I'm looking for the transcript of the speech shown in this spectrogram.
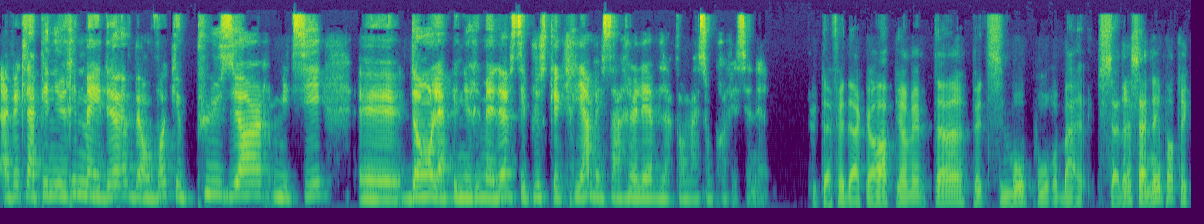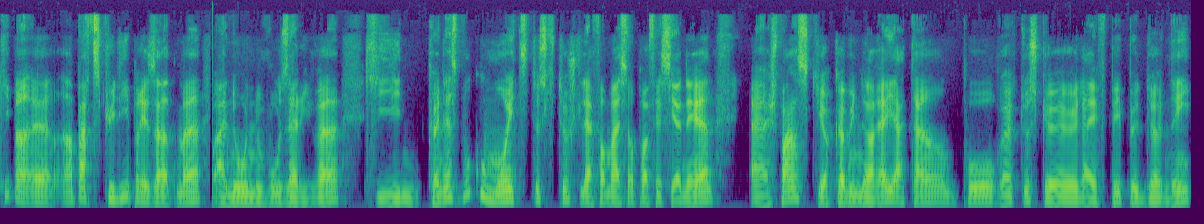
avec la pénurie de main d'œuvre, ben, on voit que plusieurs métiers, euh, dont la pénurie de main d'œuvre, c'est plus que criant, ben, ça relève de la formation professionnelle. Tout à fait d'accord. Puis en même temps, petit mot pour ben, qui s'adresse à n'importe qui, euh, en, particulier présentement à nos nouveaux arrivants qui connaissent beaucoup moins tout ce qui touche la formation professionnelle. Euh, je pense qu'il y a comme une oreille à tendre pour euh, tout ce que l'AFP peut donner,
